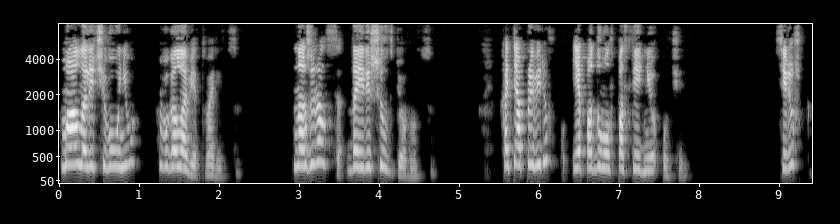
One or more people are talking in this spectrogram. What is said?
Мало ли чего у него в голове творится. Нажрался, да и решил вздернуться. Хотя про веревку я подумал в последнюю очередь. Сережка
